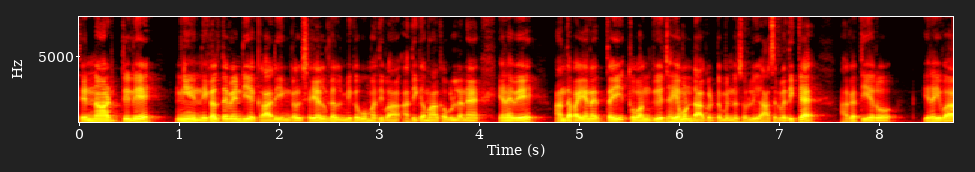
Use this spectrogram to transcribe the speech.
தென்னாட்டிலே நீ நிகழ்த்த வேண்டிய காரியங்கள் செயல்கள் மிகவும் அதிவா அதிகமாக உள்ளன. எனவே அந்த பயணத்தை துவங்கு ஜெயமுண்டாகட்டும் என்று சொல்லி ஆசிர்வதிக்க. அகத்தியரோ இறைவா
